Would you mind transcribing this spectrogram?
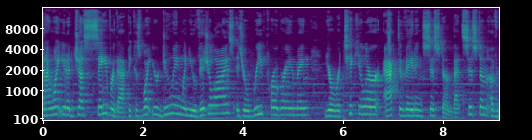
And I want you to just savor that because what you're doing when you visualize is you're reprogramming your reticular activating system, that system of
